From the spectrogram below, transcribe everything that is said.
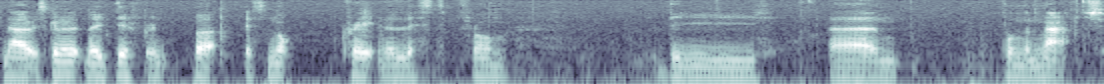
now it's going to look no different but it's not creating a list from the um, from the match.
